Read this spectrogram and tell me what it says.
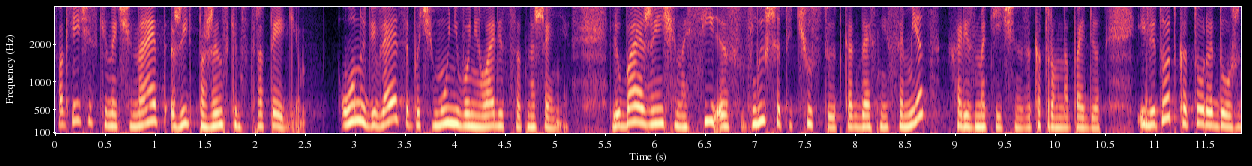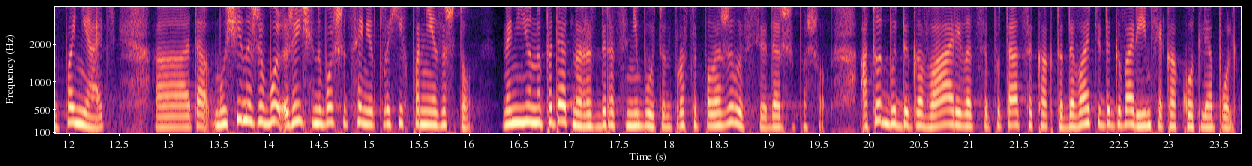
фактически начинает жить по женским стратегиям он удивляется, почему у него не ладятся отношения. Любая женщина си- э, слышит и чувствует, когда с ней самец харизматичный, за которым она пойдет, или тот, который должен понять. Э, это, мужчины же, женщины больше ценят плохих парней за что? На нее нападают, но разбираться не будет. Он просто положил и все, и дальше пошел. А тот будет договариваться, пытаться как-то, давайте договоримся, как кот Леопольд.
